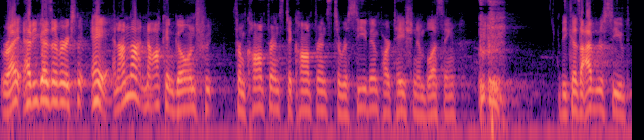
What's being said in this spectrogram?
Right? Have you guys ever experienced? Hey, and I'm not knocking going from conference to conference to receive impartation and blessing because I've received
